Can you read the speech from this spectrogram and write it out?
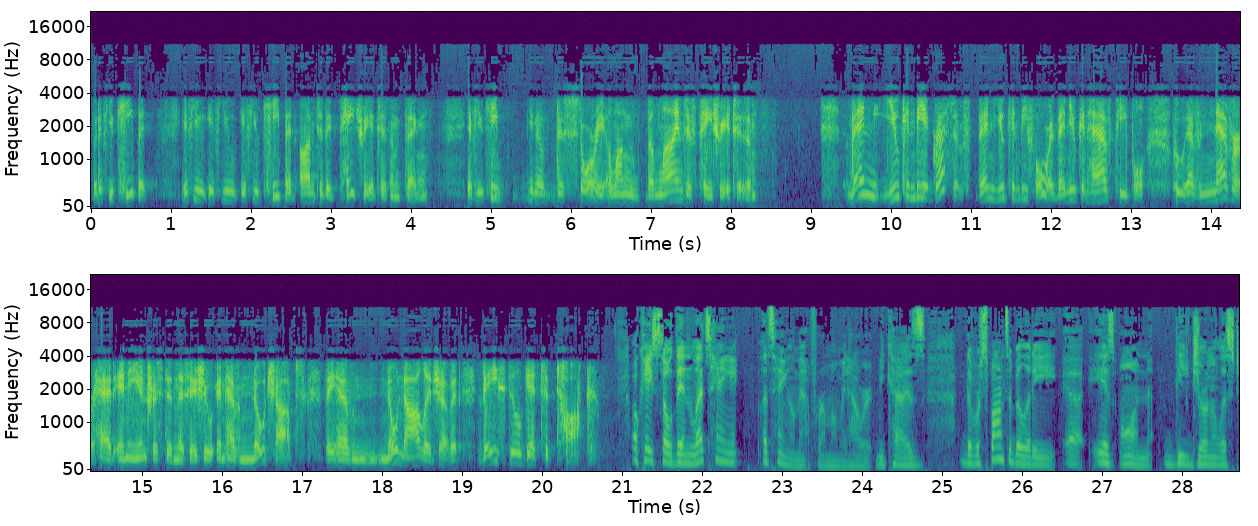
But if you keep it, if you if you if you keep it onto the patriotism thing, if you keep you know the story along the lines of patriotism, then you can be aggressive. Then you can be forward. Then you can have people who have never had any interest in this issue and have no chops. They have no knowledge of it. They still get to talk. Okay, so then let's hang let's hang on that for a moment, Howard, because the responsibility uh, is on the journalist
